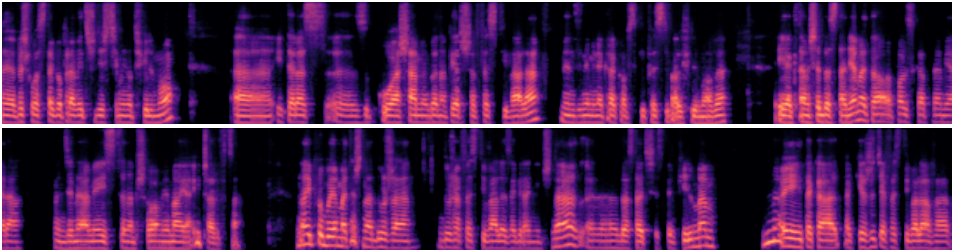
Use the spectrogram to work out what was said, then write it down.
Y, wyszło z tego prawie 30 minut filmu e, i teraz y, zgłaszamy go na pierwsze festiwale, między innymi na Krakowski Festiwal Filmowy. I jak tam się dostaniemy, to polska premiera będzie miała miejsce na przełomie maja i czerwca. No i próbujemy też na duże, duże festiwale zagraniczne e, dostać się z tym filmem. No i taka, takie życie festiwalowe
